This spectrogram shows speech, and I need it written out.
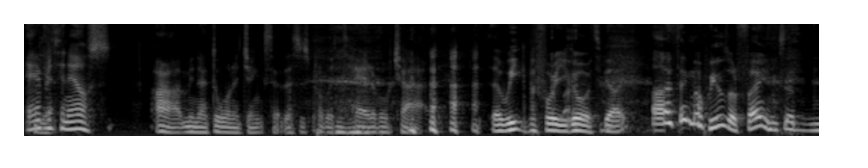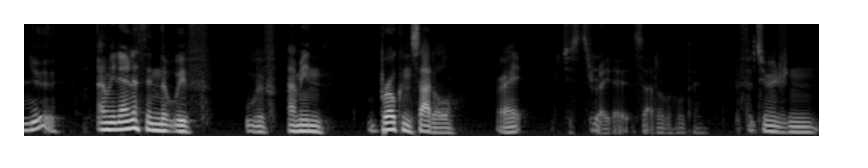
Everything else, oh, I mean, I don't want to jinx it. This is probably terrible chat. The week before you go to be like, oh, I think my wheels are fine because I'm new. I mean, anything that we've we've. I mean, broken saddle, right? Just ride out the saddle the whole time. For two hundred and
